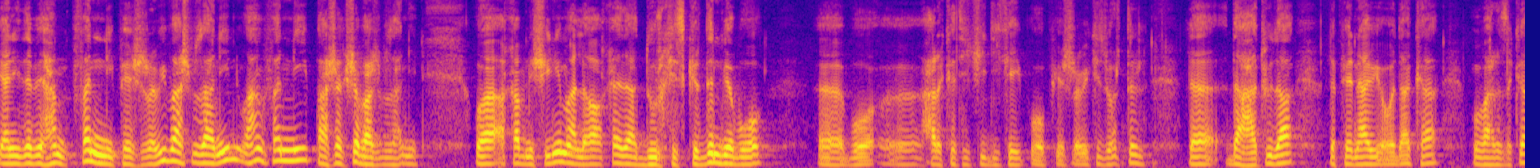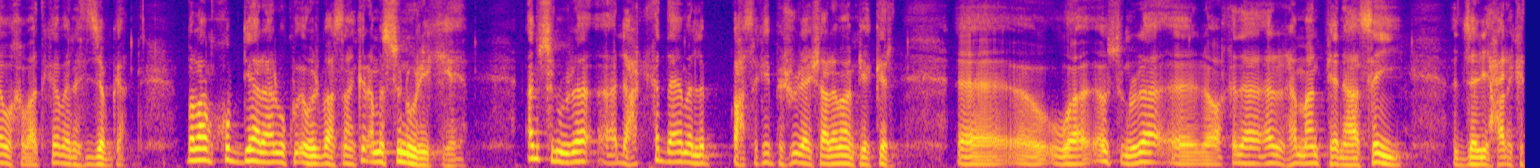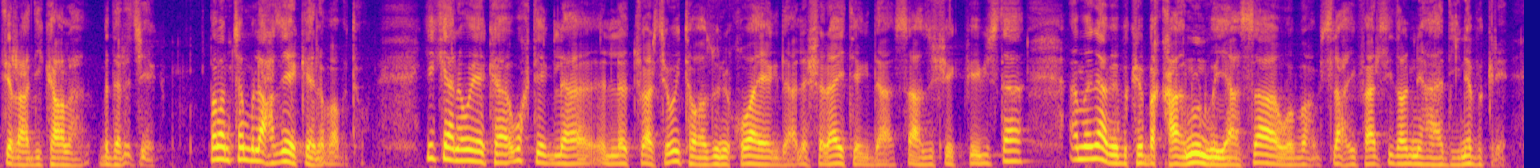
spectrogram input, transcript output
یانی دەبێ هەم فەننی پێشڕەوی باش بزانین و هەم فەننی پاشەکشە باش بزانین و عقب نشینیمان لە واقعدا دوورخیزکردن بێ بۆ بۆ حرکەتێکی دیکەی بۆ پێشڕەوێکی زۆرتر لە داهاتوودا لە پێناوی ئەوەدا کە مبارزەکە و خەباتەکە بە نەتیجە بگات بەڵام خوب دیاران وەکو ئەوەش باسان کرد ئەمە سنوورێکی هەیە ئەم سنوورە لە حقیقت دایمە لە بەحسەکەی پێشودا شارەمان پێکرد ئەو سنوورە لەواقعدا هەر هەمان پێناسەی جەری حرەکەتی ڕادیکاڵە بە دەرەجێک بەڵام چەند ملا حەزەیەکێ لە بابەتەوە یەکیانەوەیە کە وەختێک لە چوارچەوەی تەوازنی قوایەکدا لە شرایتێکدا سازشێک پێویستە ئەمە نابێ بکرێت بە قانون و یاسا و بە سلاحی فارسی دڵ نهادینە بکرێت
